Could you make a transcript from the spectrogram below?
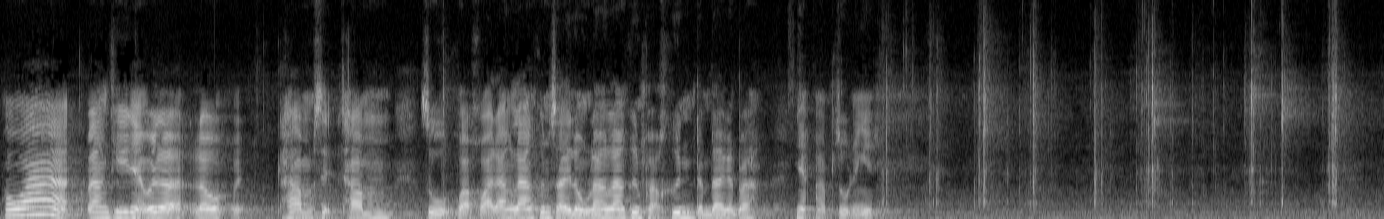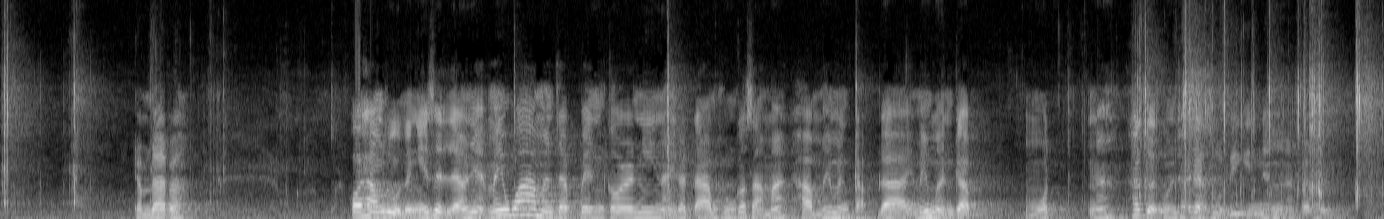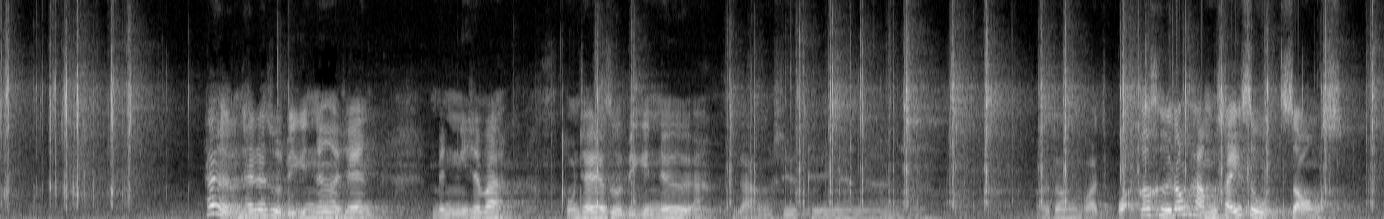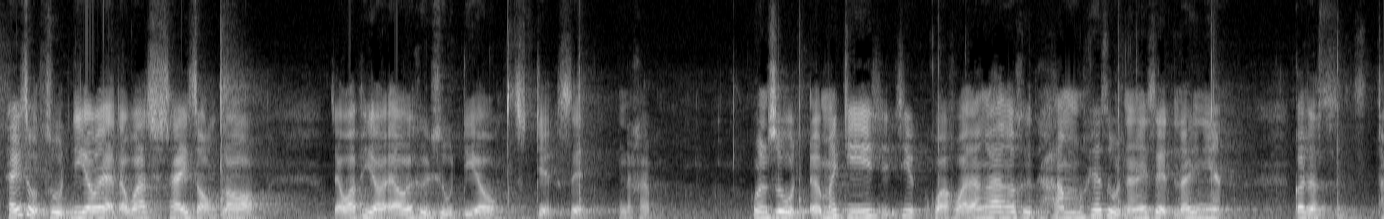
เพราะว่าบางทีเนี่ยเวลาเราทำเสร็จทำสูตรขวาขวาล่างล่างขึ้นซ้ายลงล่างล่างขึ้นขวาขึ้นจำได้กันปะเนี่ยสูตรอย่างนี้จำได้ปะ พอทำสูตรอย่างนี้เสร็จแล้วเนี่ยไม่ว่ามันจะเป็นกรณีไหนก็ตาม คุณก็สามารถทำให้มันกลับได้ ไม่เหมือนกับสมมตินะถ้าเกิดคุณใช้แต่สูตร beginner อะแป๊บนึงถ้าเกิดคุณใช้แต่สูตร beginner เช่น เป็นอย่างนี้ใช่ปะคุณใช้แต่สูตร beginner อะหลังซื้อคือยังไงก็ต้องวัดก็คือต้องทำใช้สูตรสองใช้สูตรสูตรเดียวแหละแต่ว่าใช้สองรอบ แต่ว่า PLL ก็คือสูตรเดียวเจ็ดเสร็จนะครับส่วนสูตรเออเมื่อกี้ที่ขวาขวาล่างล่างก็คือทำแค่สูตรนั้นให้เสร็จแล้วทีเนี้ยก็จะ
